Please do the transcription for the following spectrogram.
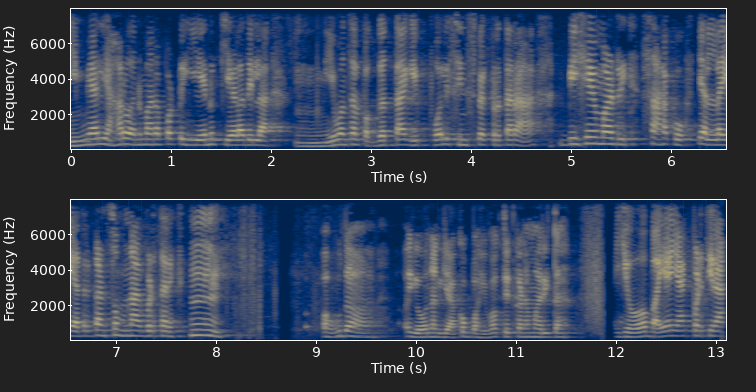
ನಿಮ್ಮ ಮೇಲೆ ಯಾರು ಅನುಮಾನ ಪಟ್ಟು ಏನು ಕೇಳೋದಿಲ್ಲ. ನೀವೊಂದ್ ಸ್ವಲ್ಪ ಗತ್ತಾಗಿ ಪೊಲೀಸ್ ಇನ್ಸ್ಪೆಕ್ಟರ್ ತರ ಬಿಹೇವ್ ಮಾಡ್ರಿ. ಸಾಕು ಎಲ್ಲ ಎದ್ರಕಂಡು ಸುಮ್ಮನಾಗ್ಬಿಡ್ತಾರೆ ಹ್ಮ್. ಹೌದಾ? ಅಯ್ಯೋ ನನಗೆ ಯಾಕೋ ಭಯವಾಗ್ತೈತೆ ಕಣ ಮಾರಿತ ಅಯ್ಯೋ ಭಯ ಯಾಕೆ ಪಡ್ತೀರಾ?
